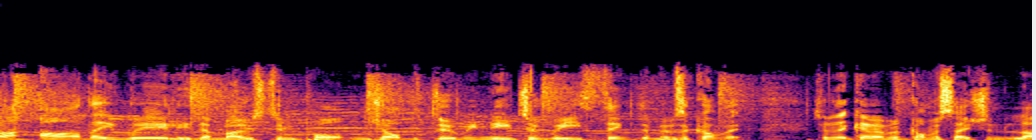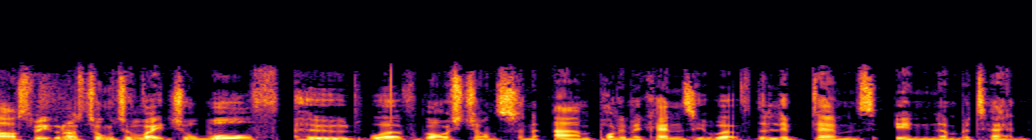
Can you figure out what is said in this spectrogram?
But are they really the most important jobs? Do we need to rethink them? It was a conver- something that came up in conversation last week when I was talking to Rachel Wolf, who'd worked for Boris Johnson, and Polly Mackenzie, worked for the Lib Dems in Number 10.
